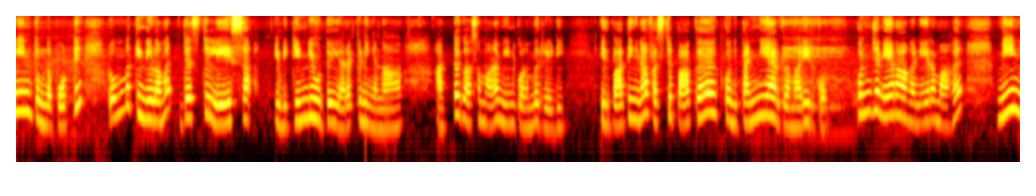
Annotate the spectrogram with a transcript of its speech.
மீன் துண்டை போட்டு ரொம்ப கிண்டி விடாமல் ஜஸ்ட்டு லேசாக இப்படி கிண்டி விட்டு இறக்குனீங்கன்னா அட்டகாசமான மீன் குழம்பு ரெடி இது பார்த்திங்கன்னா ஃபஸ்ட்டு பார்க்க கொஞ்சம் தண்ணியாக இருக்கிற மாதிரி இருக்கும். கொஞ்சம் நேரம் ஆக நேரமாக மீன்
